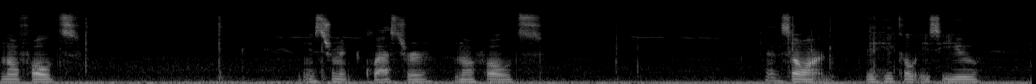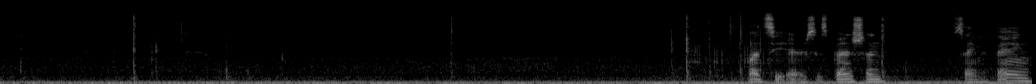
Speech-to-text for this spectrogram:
no faults. Instrument cluster no faults. And so on. Vehicle ECU let's see air suspension same thing.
